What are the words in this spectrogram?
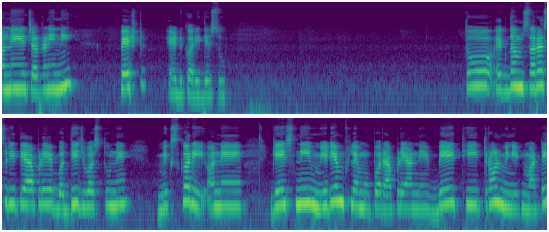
અને ચટણીની પેસ્ટ એડ કરી દેશું. તો એકદમ સરસ રીતે આપણે બધી જ વસ્તુને મિક્સ કરી અને ગેસની મીડિયમ ફ્લેમ ઉપર આપણે આને બેથી ત્રણ મિનિટ માટે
